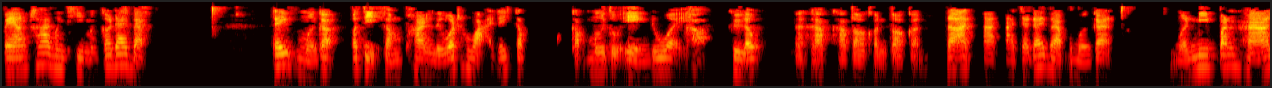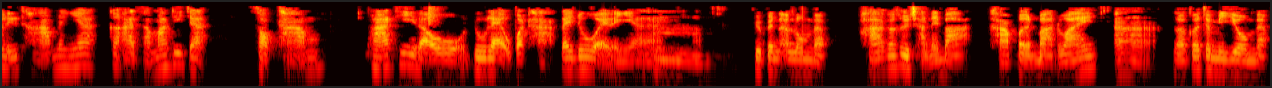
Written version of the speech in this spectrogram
ไปอังคาดบางทีมันก็ได้แบบ ได้เหมือนกับปฏิสัมพันธ์ หรือว่าถวายได้กับกับมือตัวเองด้วยครับ คือแล้วนะครับครับต่อก่อนต่อก่อน แล้วอาจอาจอาจจะได้แบบเหมือนกับเหมือนมีปัญหาหรือถามอะไรเงี้ย ก็อาจสามารถที่จะสอบถามพระที่เราดูแลอุปถากได้ด้วยอะไรเงี้ยฮะอืมคือเป็นอารมณ์แบบพระก็คือฉันในบาตรครับเปิดบาตรไว้ อ่า แล้วก็จะมีโยมแบบ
